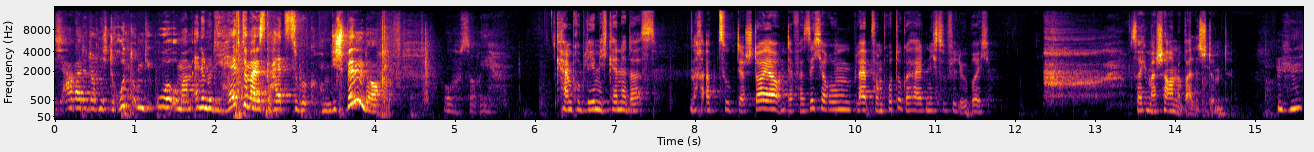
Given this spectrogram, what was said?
Ich arbeite doch nicht rund um die Uhr, um am Ende nur die Hälfte meines Gehalts zu bekommen. Die spinnen doch. Oh, sorry. Kein Problem, ich kenne das. Nach Abzug der Steuer und der Versicherung bleibt vom Bruttogehalt nicht so viel übrig. Soll ich mal schauen, ob alles stimmt? Mhm.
